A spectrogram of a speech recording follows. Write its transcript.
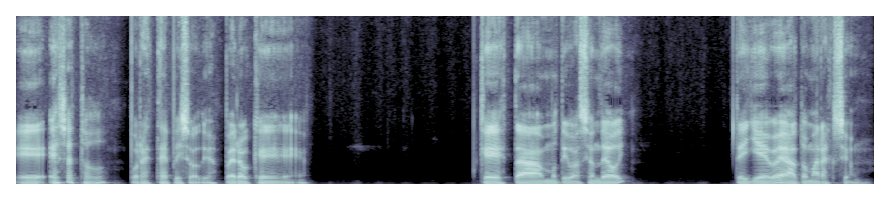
eh, eso es todo por este episodio. Espero que, que esta motivación de hoy te lleve a tomar acción.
